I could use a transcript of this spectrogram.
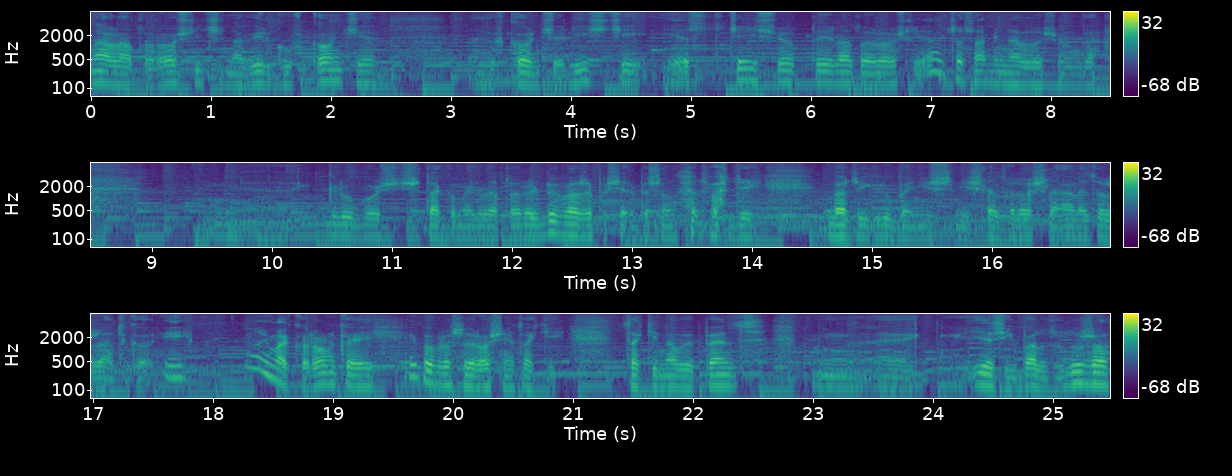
na latorośli czy na wilku w kącie, e, w kącie liści. Jest cieńszy od tej latorośli, ale czasami nawet osiąga mm, grubość taką jak latorość. Bywa, że pasierby są nawet bardziej, bardziej grube niż, niż latorośle, ale to rzadko. I no i ma koronkę i, i po prostu rośnie taki, taki nowy pęd. Mm, e, Jest ich bardzo dużo,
